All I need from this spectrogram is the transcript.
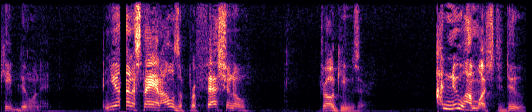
Keep doing it. And you understand, I was a professional drug user. I knew how much to do.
